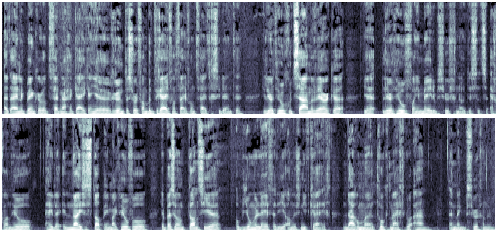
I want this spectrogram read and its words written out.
Uiteindelijk ben ik er wat verder naar gaan kijken en je runt een soort van bedrijf van 550 studenten. Je leert heel goed samenwerken, je leert heel veel van je medebestuursgenoot. Dus het is echt wel een heel, hele nice stap. En je maakt heel veel, je hebt best wel een kans die je op jonge leeftijd die je anders niet krijgt. En daarom eh, trok het me eigenlijk wel aan en ben ik bestuur gaan doen.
